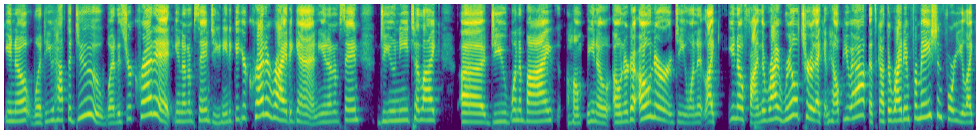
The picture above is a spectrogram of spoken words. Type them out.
you know, what do you have to do? What is your credit? You know what I'm saying? Do you need to get your credit right again? You know what I'm saying? Do you need to like uh do you want to buy home you know owner to owner do you want to like you know find the right realtor that can help you out that's got the right information for you like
